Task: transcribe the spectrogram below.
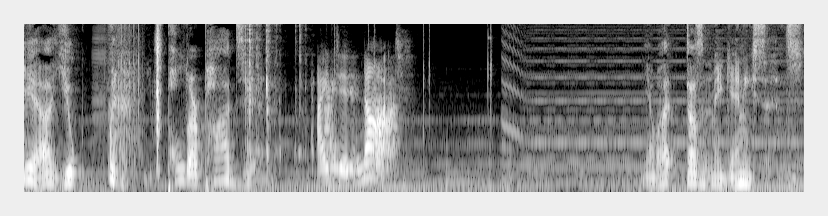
Yeah, you, you pulled our pods in. I did not. Yeah, well, that doesn't make any sense.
